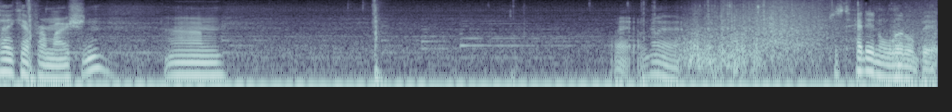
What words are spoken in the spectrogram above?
take our promotion. Um, wait, I'm gonna just head in a little bit.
